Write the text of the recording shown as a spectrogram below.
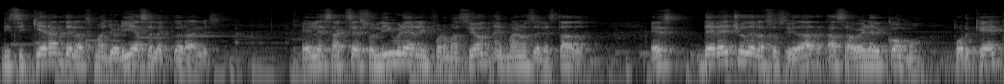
ni siquiera ante las mayorías electorales. Él es acceso libre a la información en manos del Estado. Es derecho de la sociedad a saber el cómo, por qué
